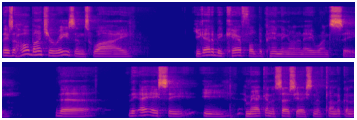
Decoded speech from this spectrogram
there's a whole bunch of reasons why you got to be careful depending on an A1C. The the AACE, American Association of Clinical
